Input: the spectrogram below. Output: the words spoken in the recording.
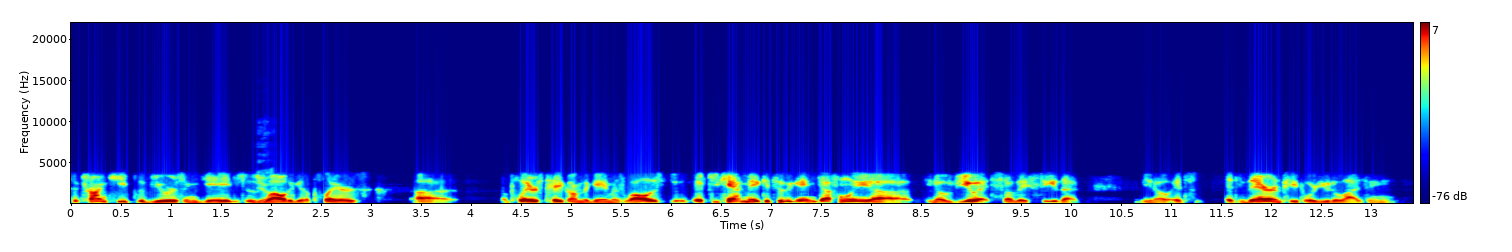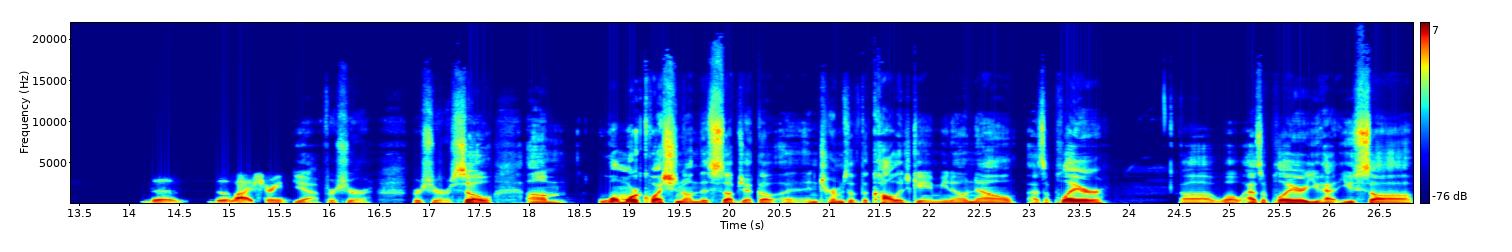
to try and keep the viewers engaged as yeah. well to get a player's uh, a player's take on the game as well. Is if you can't make it to the game, definitely uh, you know view it so they see that you know it's it's there and people are utilizing the the live stream. Yeah, for sure, for sure. So. um one more question on this subject uh, in terms of the college game. You know, now as a player, uh, well, as a player, you had you saw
